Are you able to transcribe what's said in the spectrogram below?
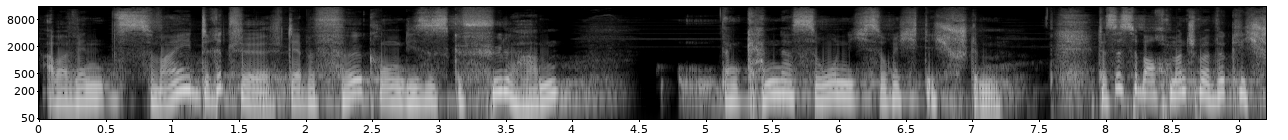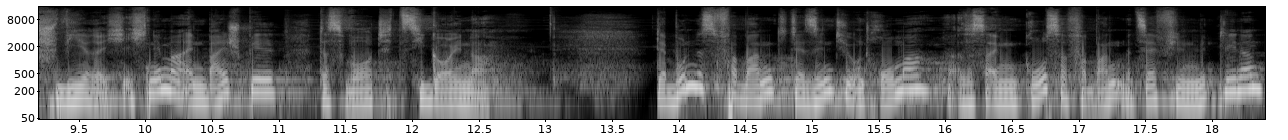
Aber wenn zwei Drittel der Bevölkerung dieses Gefühl haben, dann kann das so nicht so richtig stimmen. Das ist aber auch manchmal wirklich schwierig. Ich nehme mal ein Beispiel, das Wort Zigeuner. Der Bundesverband der Sinti und Roma, also es ist ein großer Verband mit sehr vielen Mitgliedern,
